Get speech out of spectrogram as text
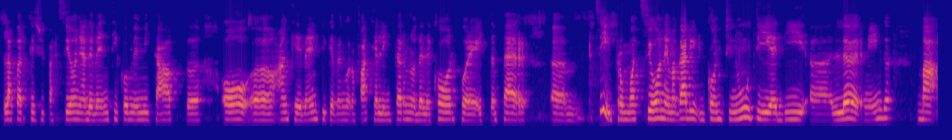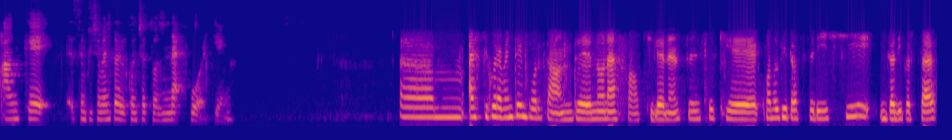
la partecipazione ad eventi come Meetup o eh, anche eventi che vengono fatti all'interno delle corporate per ehm, sì, promozione magari di contenuti e di eh, learning, ma anche semplicemente del concetto networking? Um, è sicuramente importante, non è facile, nel senso che quando ti trasferisci già di per sé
